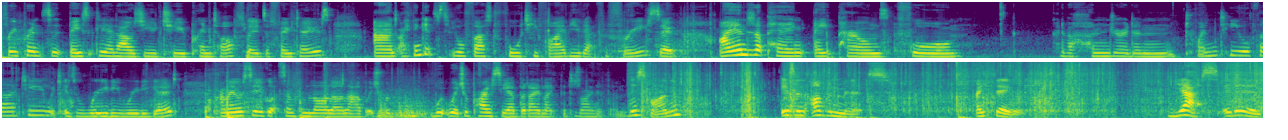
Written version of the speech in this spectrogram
Free Prints it basically allows you to print off loads of photos, and I think it's your first 45 you get for free. So I ended up paying eight pounds for kind of 120 or 30, which is really, really good. And I also got some from Lalalab, which were which were pricier, but I like the design of them. This one is an oven mitt, I think. Yes, it is.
